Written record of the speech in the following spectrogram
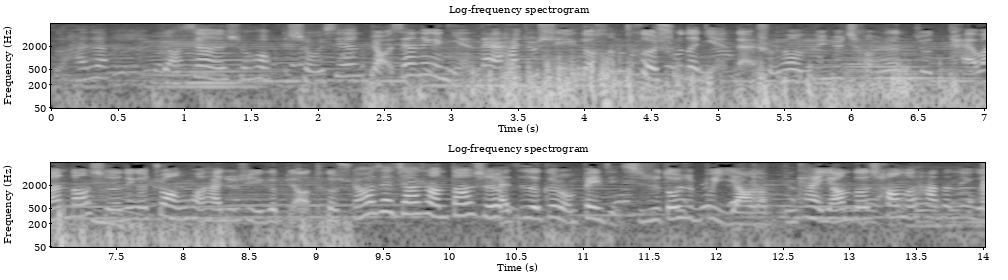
子。他在表现的时候，首先表现那个年代，它就是一个很特殊的年代。首先我们必须承认，就台湾当时的那个状况，它就是一个比较特殊。然后再加上当时孩子的各种背景其实都是不一样的。你看杨德昌的他的那个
